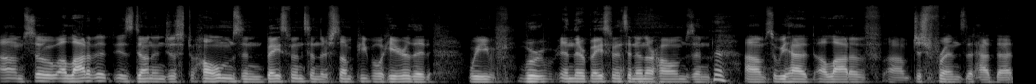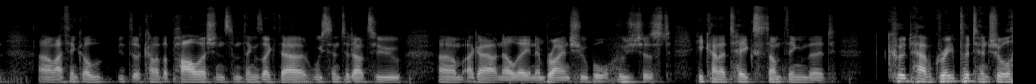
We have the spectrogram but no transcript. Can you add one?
Um, so a lot of it is done in just homes and basements, and there's some people here that we were in their basements and in their homes, and um, so we had a lot of um, just friends that had that. Um, I think a, the kind of the polish and some things like that. We sent it out to um, a guy out in LA named Brian Schubel, who's just he kind of takes something that could have great potential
